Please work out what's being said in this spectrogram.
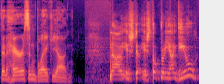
than Harrison Blake Young. No, you're still you're still pretty young. Do you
